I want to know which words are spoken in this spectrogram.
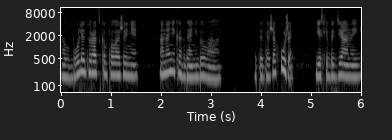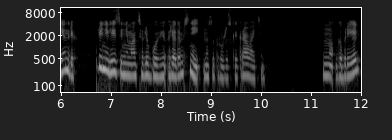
В более дурацком положении она никогда не бывала. Это даже хуже, если бы Диана и Генрих принялись заниматься любовью рядом с ней на супружеской кровати. Но Габриэль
